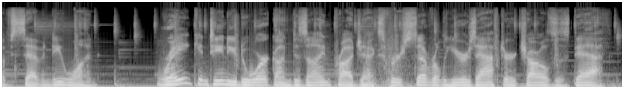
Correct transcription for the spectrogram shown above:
of 71. Ray continued to work on design projects for several years after Charles's death,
